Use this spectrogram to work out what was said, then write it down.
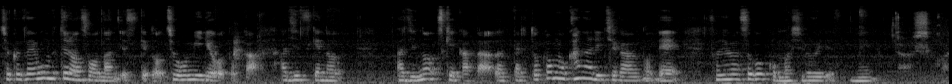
食材ももちろんそうなんですけど調味料とか味付けの味の付け方だったりとかもかなり違うのでそれはすごく面白いですね。確か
